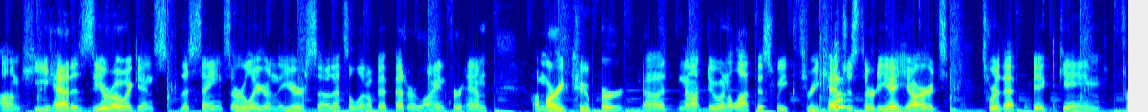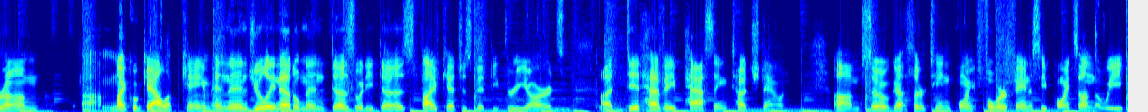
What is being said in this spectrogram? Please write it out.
Um, he had a zero against the Saints earlier in the year, so that's a little bit better line for him. Amari Cooper, uh, not doing a lot this week. Three catches, 38 yards. It's where that big game from uh, Michael Gallup came. And then Julian Edelman does what he does five catches, 53 yards. Uh, did have a passing touchdown. Um, so got 13.4 fantasy points on the week.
